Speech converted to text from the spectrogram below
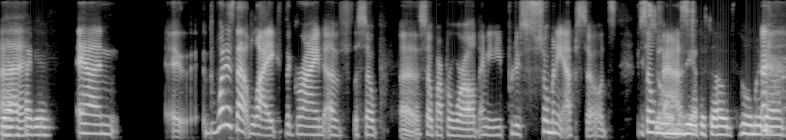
Yeah, uh, five years. And uh, what is that like, the grind of the soap uh, soap opera world? I mean, you produce so many episodes so, so fast. many episodes. Oh my god.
